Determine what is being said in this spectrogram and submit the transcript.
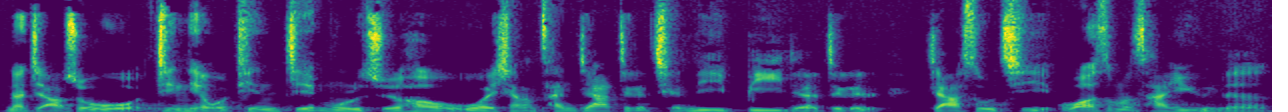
那假如说我今天我听节目了之后，我也想参加这个潜力 B 的这个加速器，我要怎么参与呢？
